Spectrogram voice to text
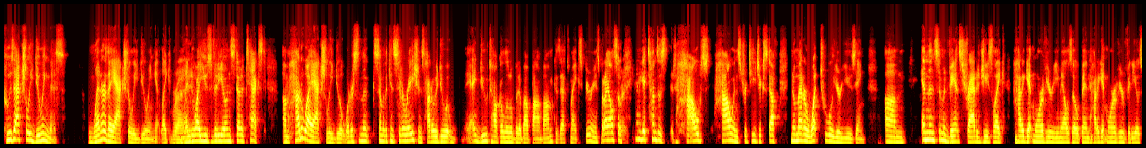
who's actually doing this? when are they actually doing it like Right. when do i use video instead of text um, how do i actually do it what are some of the, some of the considerations how do i do it i do talk a little bit about bomb bomb because that's my experience but i also Right. you're gonna get tons of how how and strategic stuff no matter what tool you're using um, and then some advanced strategies like how to get more of your emails open how to get more of your videos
